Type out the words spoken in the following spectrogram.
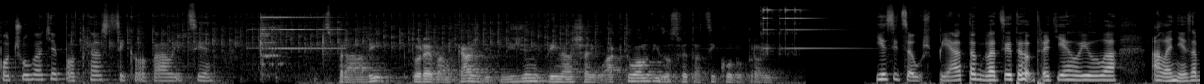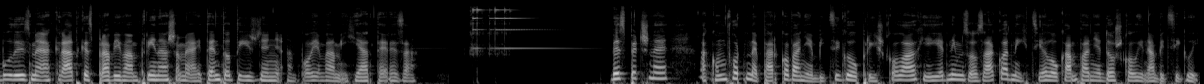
Počúvate podcast Cyklokoalície. Správy, ktoré vám každý týždeň prinášajú aktuality zo sveta cyklodopravy. Je síce už piatok 23. júla, ale nezabudli sme a krátke správy vám prinášame aj tento týždeň a poviem vám ich ja, Tereza. Bezpečné a komfortné parkovanie bicyklov pri školách je jedným zo základných cieľov kampane Do školy na bicykli.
